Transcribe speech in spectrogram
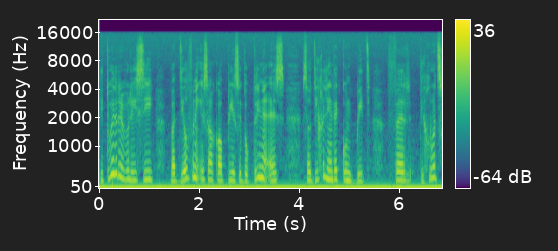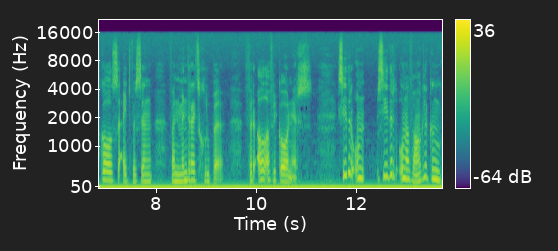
Die tweede revolutie, wat deel van die SHKP'se doktrine is, sal die geleendheid kon bied vir die grootskaalse uitwissing van minderheidsgroepe, vir al Afrikaners. Sedert, on, sedert onafhankelijking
